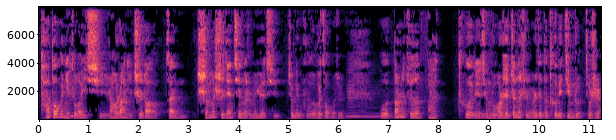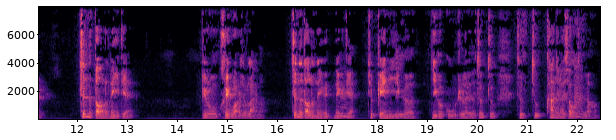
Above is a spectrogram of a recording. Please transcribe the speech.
它都跟你做到一起，然后让你知道在什么时间进了什么乐器，就那个谱子会走过去。嗯，我当时觉得哎特别清楚，而且真的是，而且它特别精准，就是真的到了那一点，比如黑管就来了，真的到了那个那个点，就给你一个、一个鼓之类的，就就就就看起来效果特别好。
